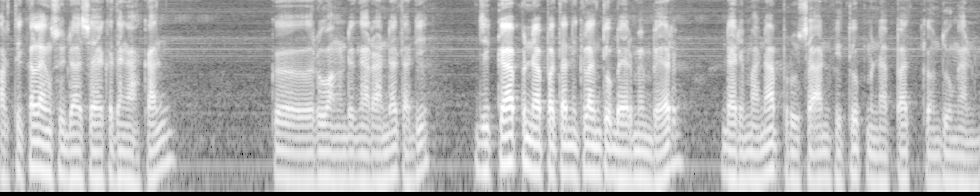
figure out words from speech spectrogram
artikel yang sudah saya ketengahkan ke ruang dengar Anda tadi, jika pendapatan iklan untuk bayar member dari mana perusahaan VTube mendapat keuntungan.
